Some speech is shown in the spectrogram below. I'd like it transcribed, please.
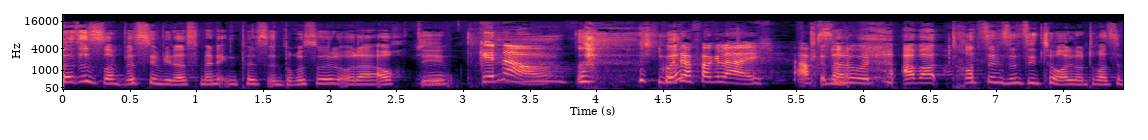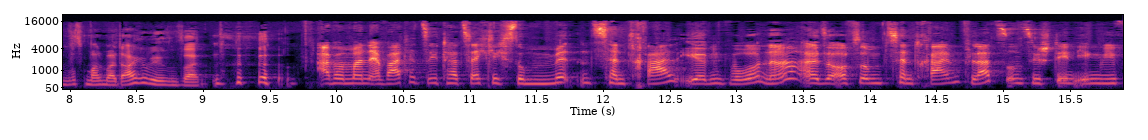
Das ist so ein bisschen wie das Mannequin Piss in Brüssel oder auch die. Genau. Guter Vergleich. Absolut. Genau. Aber trotzdem sind sie toll und trotzdem muss man mal da gewesen sein. Aber man erwartet sie tatsächlich so mitten zentral irgendwo, ne? Also auf so einem zentralen Platz und sie stehen irgendwie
